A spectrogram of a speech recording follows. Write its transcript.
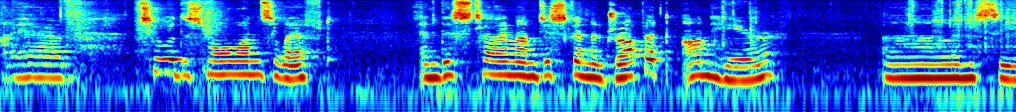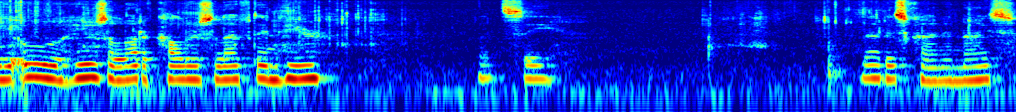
I have two of the small ones left. And this time I'm just going to drop it on here. Uh, let me see. Oh, here's a lot of colors left in here. Let's see. That is kind of nice.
